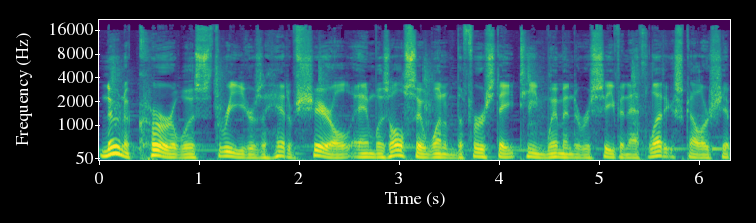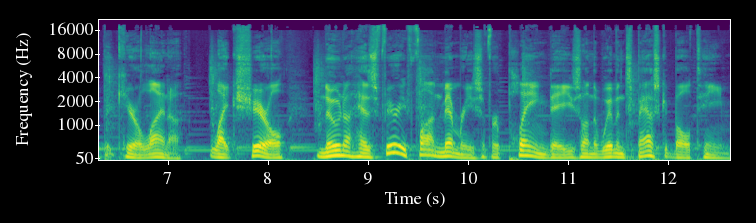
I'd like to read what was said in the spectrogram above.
Nona Kerr was three years ahead of Cheryl and was also one of the first 18 women to receive an athletic scholarship at Carolina. Like Cheryl, Nona has very fond memories of her playing days on the women's basketball team.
